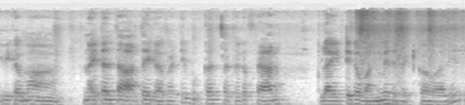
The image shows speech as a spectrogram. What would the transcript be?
ఇవి మా నైట్ అంతా ఆరుతాయి కాబట్టి ముక్కలు చక్కగా ఫ్యాన్ లైట్గా వన్ మీద పెట్టుకోవాలి.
